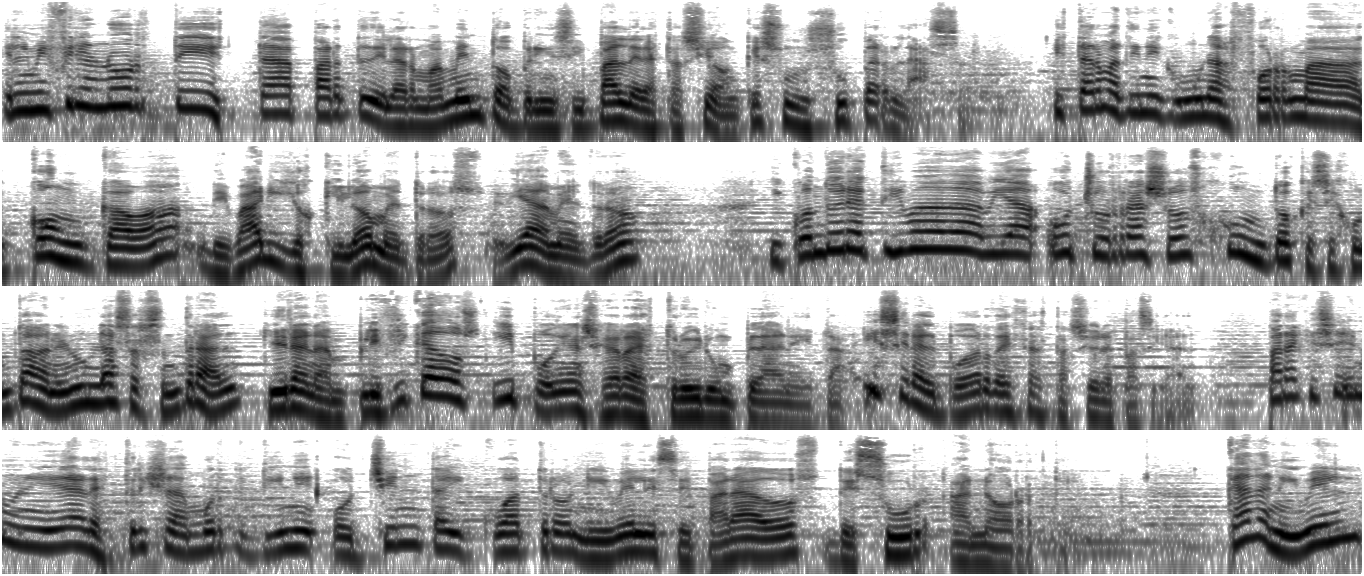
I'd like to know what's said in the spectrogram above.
El hemisferio norte está parte del armamento principal de la estación, que es un super láser. Esta arma tiene como una forma cóncava de varios kilómetros de diámetro. Y cuando era activada había 8 rayos juntos que se juntaban en un láser central, que eran amplificados y podían llegar a destruir un planeta. Ese era el poder de esta estación espacial. Para que se den una idea, la estrella de muerte tiene 84 niveles separados de sur a norte. Cada nivel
